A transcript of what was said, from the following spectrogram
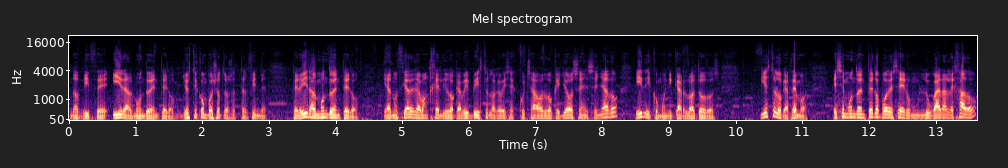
Nos dice, id al mundo entero. Yo estoy con vosotros hasta el fin de... Pero id al mundo entero y anunciad el Evangelio, lo que habéis visto, lo que habéis escuchado, lo que yo os he enseñado, id y comunicarlo a todos. Y esto es lo que hacemos. Ese mundo entero puede ser un lugar alejado,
